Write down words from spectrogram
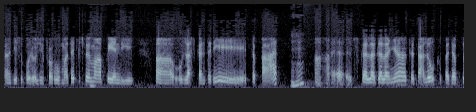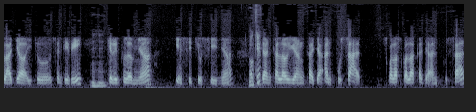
uh, disebut oleh Prof. Umar tadi memang apa yang diulaskan uh, tadi tepat. Mm-hmm. Uh, segala-galanya tertakluk kepada pelajar itu sendiri, mm-hmm. kurikulumnya, institusinya. Okay. Dan kalau yang kerajaan pusat, sekolah-sekolah kerajaan pusat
